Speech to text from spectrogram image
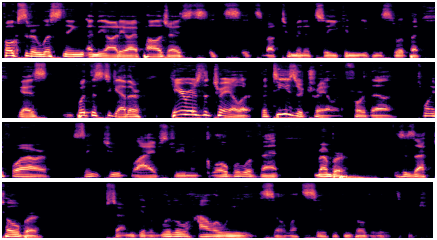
Folks that are listening on the audio, I apologize. It's, it's, about two minutes, so you can, you can to it. But guys put this together. Here is the trailer, the teaser trailer for the 24 hour St. Jude live streaming global event. Remember, this is October. We're starting to get a little Halloween, so let's see if we can build a little tension.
